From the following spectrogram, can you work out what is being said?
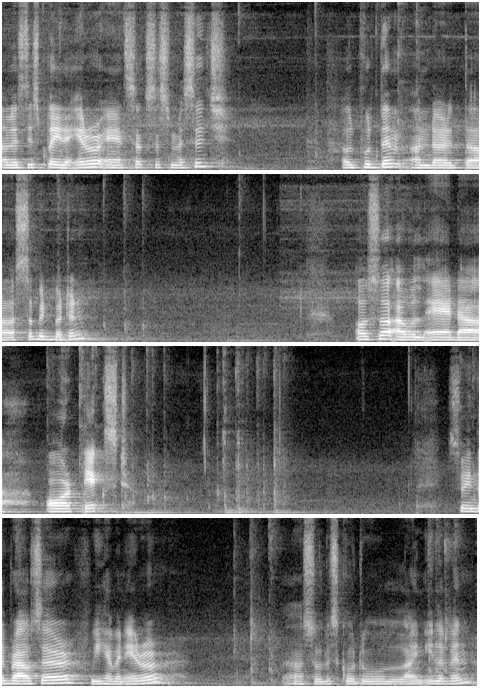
now let's display the error and success message. I'll put them under the submit button. Also I will add a or text. So in the browser we have an error. Uh, so let's go to line 11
